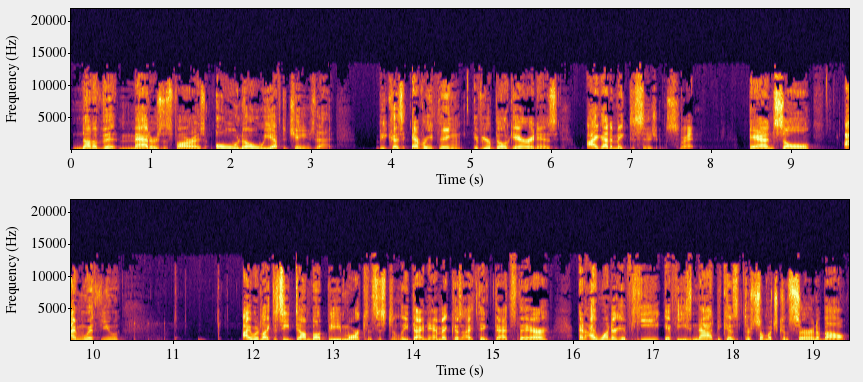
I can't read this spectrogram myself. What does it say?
none of it matters as far as oh no we have to change that because everything if you're Bill Guerin is I got to make decisions Right. and so I'm with you. I would like to see Dumba be more consistently dynamic because I think that's there. And I wonder if he if he's not because there's so much concern about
